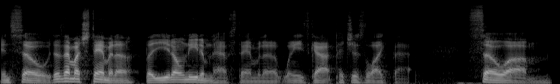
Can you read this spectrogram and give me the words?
And so doesn't have much stamina, but you don't need him to have stamina when he's got pitches like that. So um,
